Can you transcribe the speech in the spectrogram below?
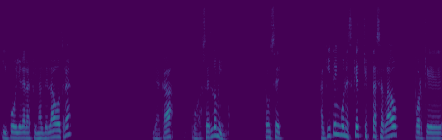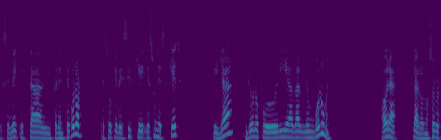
y puedo llegar al final de la otra. Y acá puedo hacer lo mismo. Entonces, aquí tengo un sketch que está cerrado porque se ve que está de diferente color. Eso quiere decir que es un sketch que ya yo lo podría darle un volumen. Ahora, claro, nosotros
